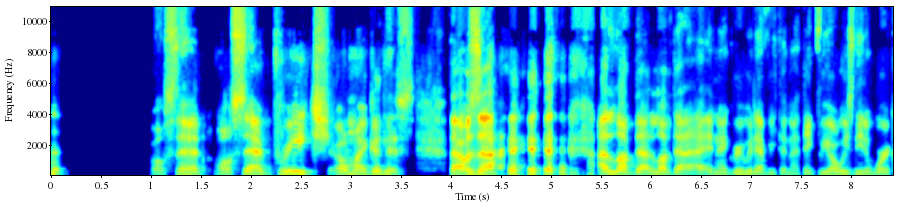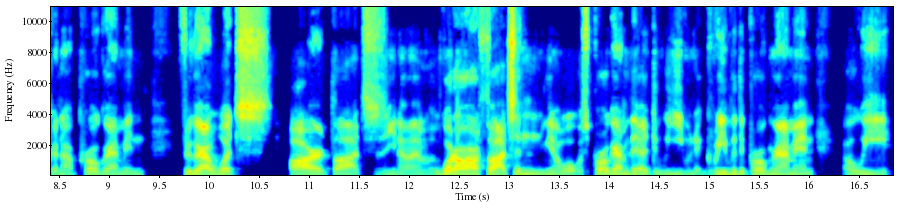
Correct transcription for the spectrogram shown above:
well said. Well said. Preach. Oh my goodness. That was uh I love that. I love that. And I agree with everything. I think we always need to work on our programming, figure out what's our thoughts, you know, what are our thoughts and you know what was programmed there? Do we even agree with the programming? Are we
